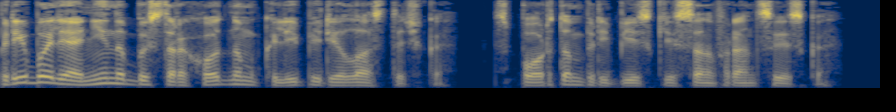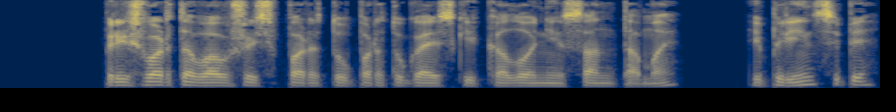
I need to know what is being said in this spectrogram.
Прибыли они на быстроходном клипере «Ласточка» с портом приписки Сан-Франциско. Пришвартовавшись в порту португальской колонии Сан-Томе и Принципе,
